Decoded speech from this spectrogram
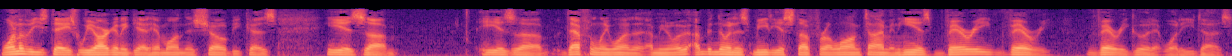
one of these days we are going to get him on this show because he is um, he is uh, definitely one of the. I mean, I've been doing this media stuff for a long time, and he is very, very, very good at what he does.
